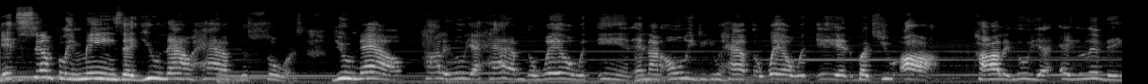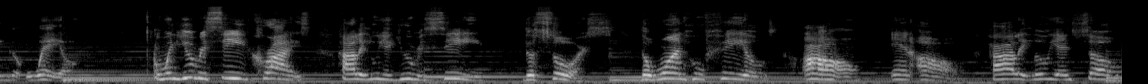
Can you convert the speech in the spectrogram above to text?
It simply means that you now have the source. You now, hallelujah, have the well within. And not only do you have the well within, but you are, hallelujah, a living well. When you receive Christ, hallelujah, you receive the source, the one who fills all in all. Hallelujah. And so,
